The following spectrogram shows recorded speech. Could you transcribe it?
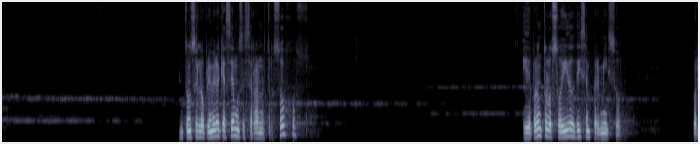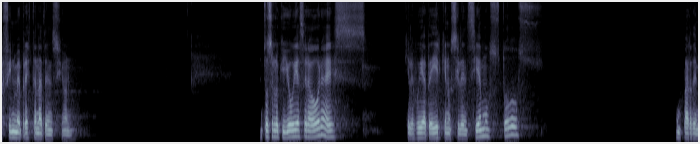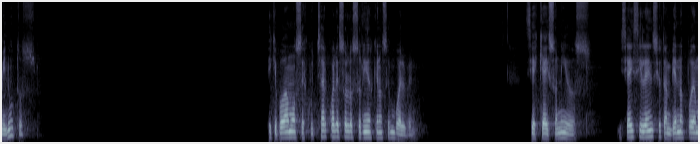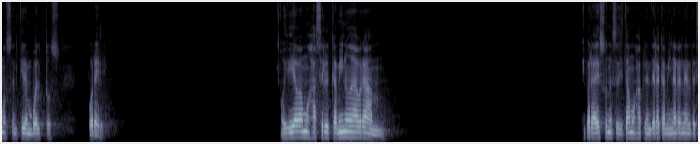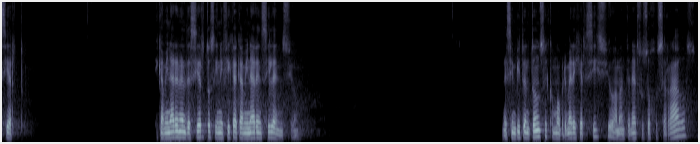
Entonces lo primero que hacemos es cerrar nuestros ojos Y de pronto los oídos dicen permiso, por fin me prestan atención. Entonces lo que yo voy a hacer ahora es que les voy a pedir que nos silenciemos todos un par de minutos y que podamos escuchar cuáles son los sonidos que nos envuelven. Si es que hay sonidos. Y si hay silencio, también nos podemos sentir envueltos por Él. Hoy día vamos a hacer el camino de Abraham. Y para eso necesitamos aprender a caminar en el desierto. Y caminar en el desierto significa caminar en silencio. Les invito entonces como primer ejercicio a mantener sus ojos cerrados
